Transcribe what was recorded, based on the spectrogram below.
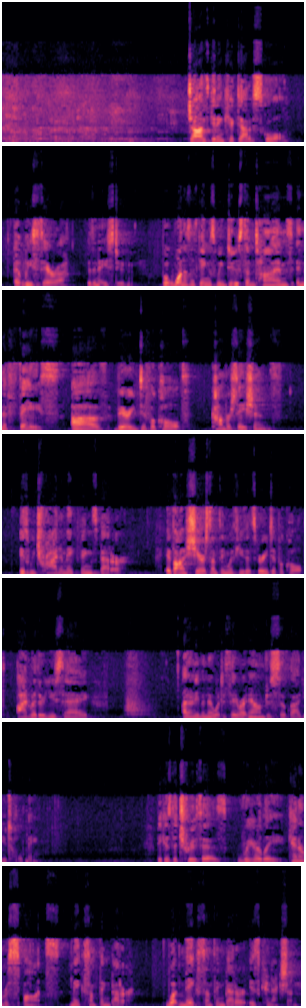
John's getting kicked out of school. At least Sarah is an A student. But one of the things we do sometimes in the face of very difficult conversations is we try to make things better. If I share something with you that's very difficult, I'd rather you say, I don't even know what to say right now. I'm just so glad you told me. Because the truth is, rarely can a response make something better. What makes something better is connection.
